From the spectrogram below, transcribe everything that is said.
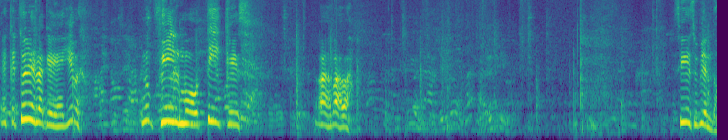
Es que tú eres la que lleva. No filmo, tickets. Va, va, va. Sigue subiendo.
